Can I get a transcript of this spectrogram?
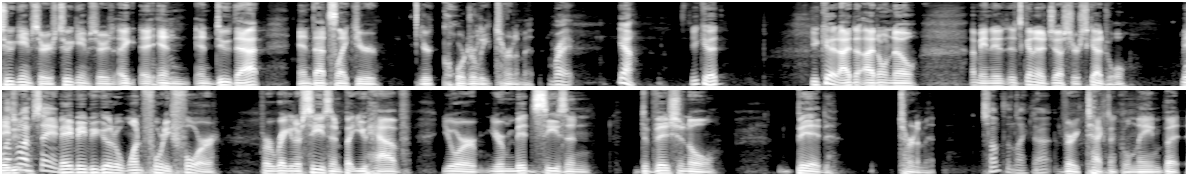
two game series, two game series, a- Mm-hmm. and and do that, and that's like your your quarterly tournament. right. Yeah, you could, you could. I, d- I don't know. I mean, it, it's going to adjust your schedule. Well, that's what I'm saying. Maybe, maybe you go to 144 for a regular season, but you have your your mid season divisional bid tournament Something like that. very technical name, but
